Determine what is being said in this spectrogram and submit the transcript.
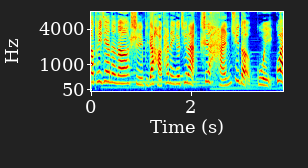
要推荐的呢是比较好看的一个剧啦，是韩剧的《鬼怪》。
